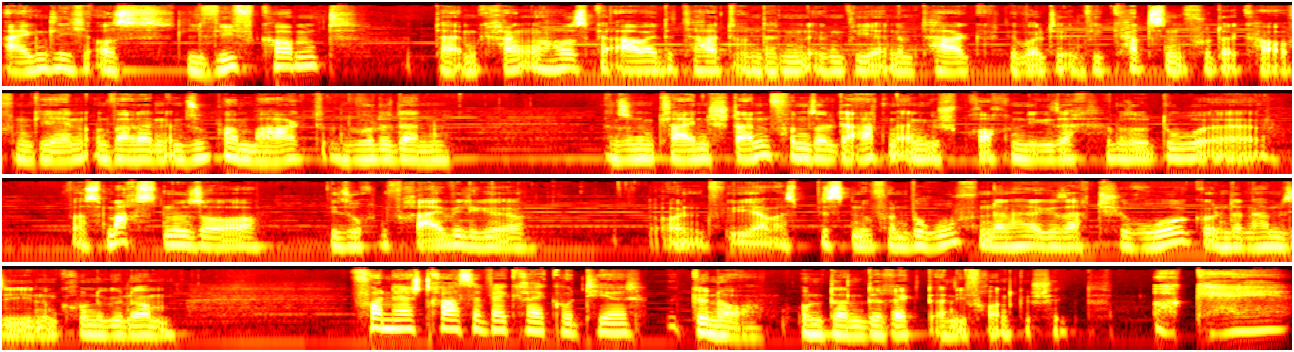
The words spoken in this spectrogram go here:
eigentlich aus Lviv kommt, da im Krankenhaus gearbeitet hat und dann irgendwie an einem Tag, der wollte irgendwie Katzenfutter kaufen gehen und war dann im Supermarkt und wurde dann an so einem kleinen Stand von Soldaten angesprochen, die gesagt haben so, du, äh, was machst du so? Wir suchen Freiwillige. Und ja, was bist du von Beruf? Und dann hat er gesagt, Chirurg. Und dann haben sie ihn im Grunde genommen von der Straße wegrekrutiert. Genau. Und dann direkt an die Front geschickt. Okay.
